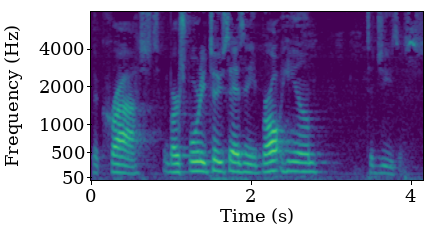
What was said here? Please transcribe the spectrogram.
the Christ. Verse 42 says, And he brought him to Jesus.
